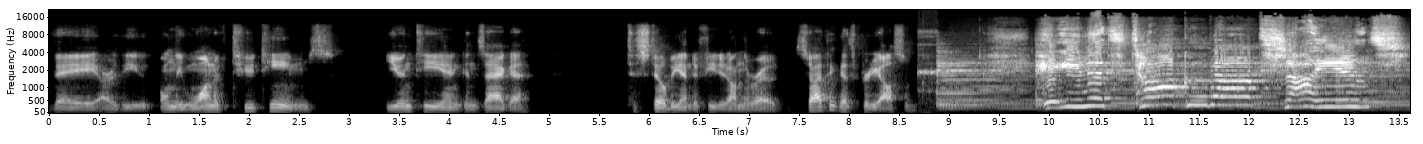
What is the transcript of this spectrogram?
they are the only one of two teams, UNT and Gonzaga, to still be undefeated on the road. So I think that's pretty awesome. Hey, let's talk about science.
